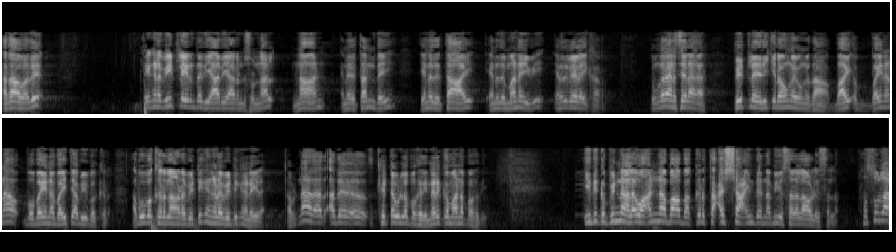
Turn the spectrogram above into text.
அதாவது இப்ப எங்கட வீட்டுல இருந்தது யார் யாருன்னு சொன்னால் நான் எனது தந்தை எனது தாய் எனது மனைவி எனது வேலைக்காரர் இவங்க தான் என்ன செய்றாங்க வீட்டுல இருக்கிறவங்க இவங்க தான் பை- பைனனா பைன பைத்து அபிபக்கர் அபுபக்கர் அவங்களோட வீட்டுக்கு எங்கட வீட்டுக்கு இடையில அப்படின்னா அது- அது கிட்ட உள்ள பகுதி நெருக்கமான பகுதி இதுக்கு பின்னால அன்னபா அன் தாஷா பக்கர் தஅஷா இந்த நபி சல்லா அலி சொல்லம் ரசூல்லா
